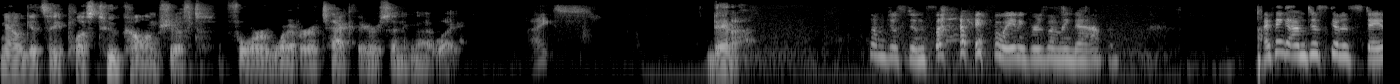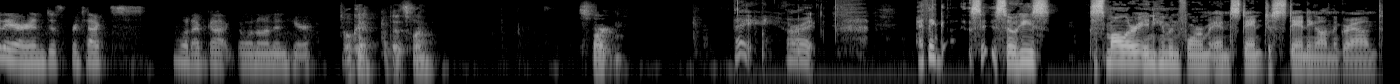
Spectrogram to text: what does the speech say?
now gets a plus two column shift for whatever attack they are sending that way. Nice. Dana. I'm just inside waiting for something to happen. I think I'm just gonna stay there and just protect what I've got going on in here. Okay, that's fine. Spartan. Hey, all right. I think so. He's smaller in human form and stand just standing on the ground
